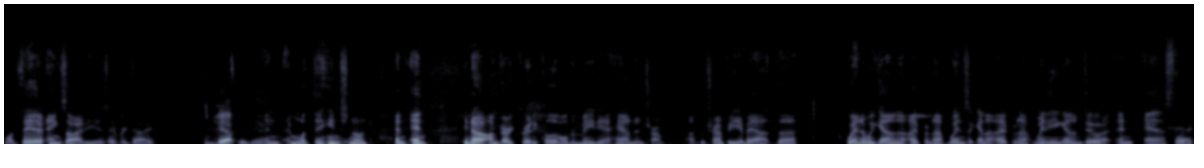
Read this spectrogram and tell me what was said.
what their anxiety is every day. you know, Yeah. Yeah. and and what they're hinging on, and and you know, I'm very critical of all the media hounding Trump, Uncle Trumpy about the when are we going to open up? When's it going to open up? When are you going to do it? And and it's like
